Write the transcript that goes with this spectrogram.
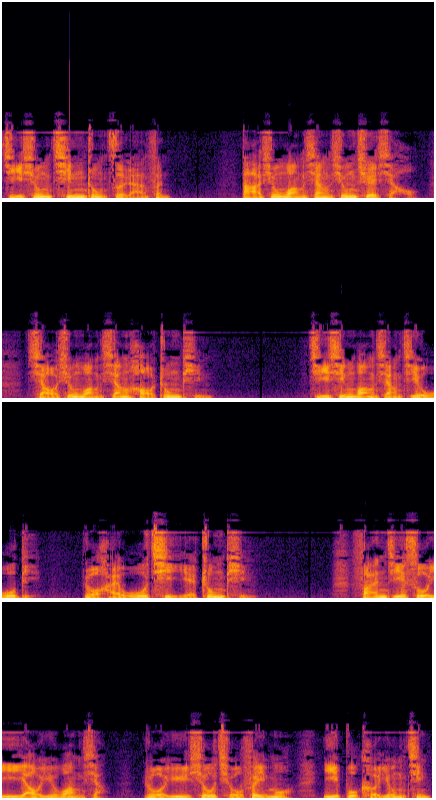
吉凶轻重自然分。大凶旺相凶却小，小凶旺相号中平。吉星旺相皆无比，若还无气也中平。凡吉素亦要欲旺相，若欲修求废末，亦不可用经。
